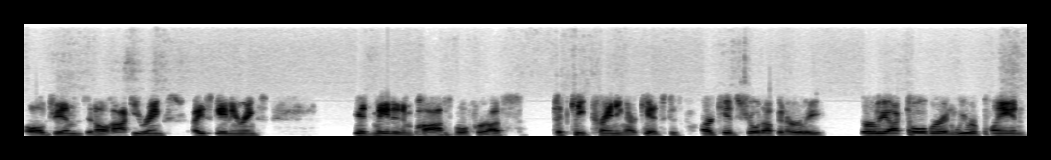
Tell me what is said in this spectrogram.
all gyms, and all hockey rinks, ice skating rinks, it made it impossible for us to keep training our kids because our kids showed up in early early October, and we were playing.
